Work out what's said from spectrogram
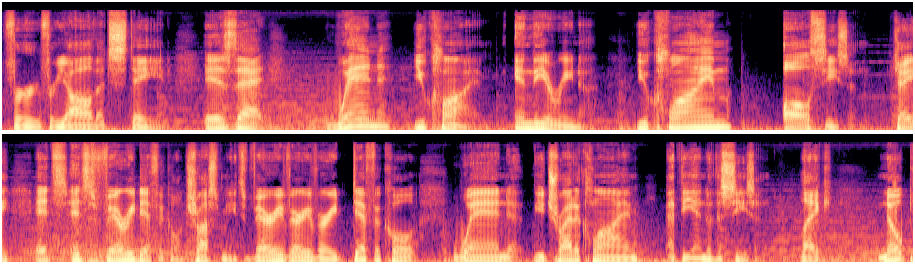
for for y'all that stayed is that when you climb in the arena, you climb all season. Okay, it's it's very difficult. Trust me, it's very very very difficult when you try to climb at the end of the season. Like, nope,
